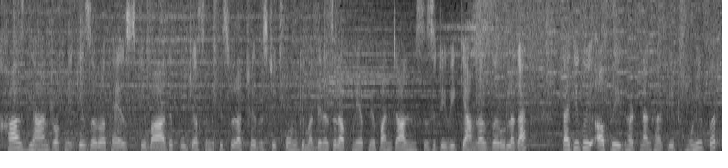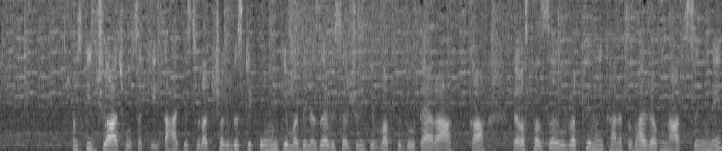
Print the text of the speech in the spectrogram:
खास ध्यान रखने की ज़रूरत है। उसके बाद पूजा समिति सुरक्षा दृष्टिकोण के मद्देनजर अपने अपने पंचाल में सीसीटीवी कैमरा ज़रूर लगाए। ताकि कोई अप्रिय घटना घटित होने पर उसकी जाँच हो सके। कहा कि सुरक्षा के दृष्टिकोण के मद्देनजर विसर्जन के वक्त दो तैराक का व्यवस्था ज़रूर रखें। वहीं थाना प्रभारी रघुनाथ सिंह ने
